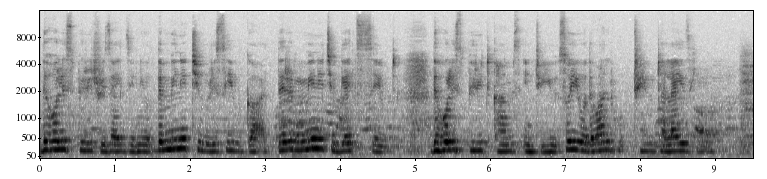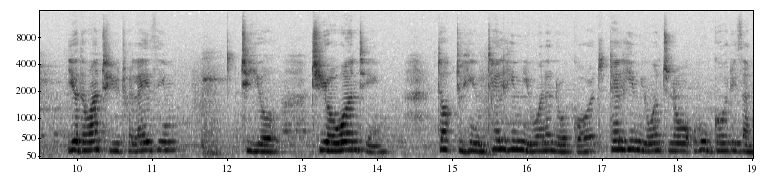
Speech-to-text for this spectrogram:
The Holy Spirit resides in you. The minute you receive God, the minute you get saved, the Holy Spirit comes into you. So you are the one to utilize Him. You're the one to utilize Him to your to your wanting talk to him. Tell him you want to know god. Tell him you want to know who god is and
